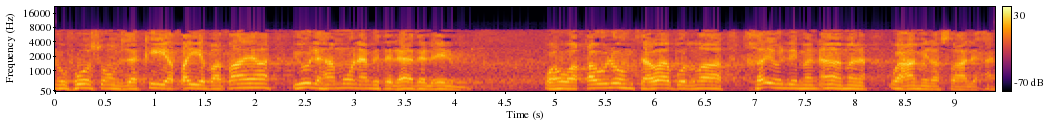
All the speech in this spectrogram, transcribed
نفوسهم زكية طيبة طاهرة يلهمون مثل هذا العلم. وهو قولهم ثواب الله خير لمن آمن وعمل صالحا.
